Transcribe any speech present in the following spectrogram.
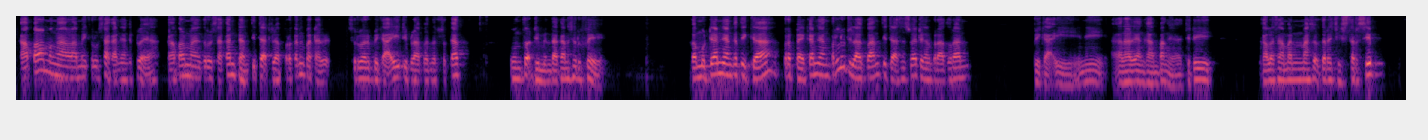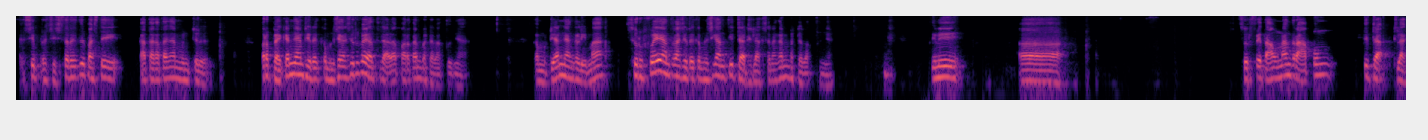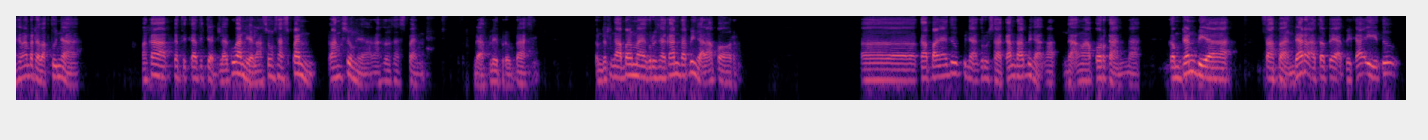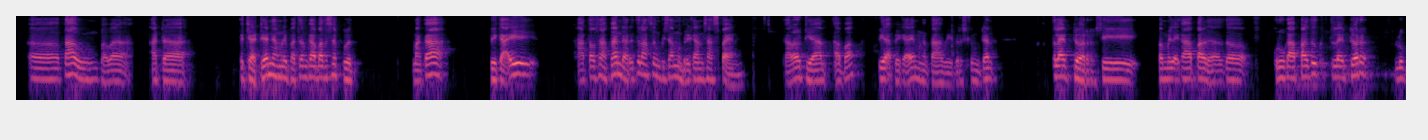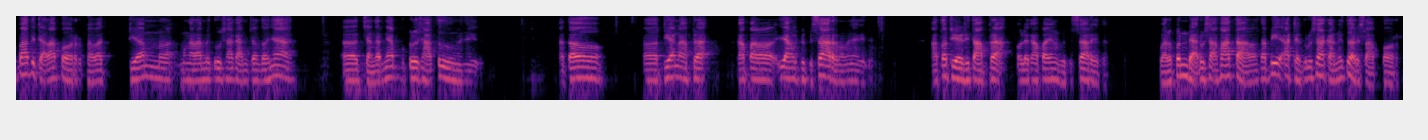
Kapal mengalami kerusakan yang kedua ya. Kapal mengalami kerusakan dan tidak dilaporkan pada survei BKI di pelabuhan terdekat untuk dimintakan survei. Kemudian yang ketiga, perbaikan yang perlu dilakukan tidak sesuai dengan peraturan BKI. Ini hal-hal yang gampang ya. Jadi kalau sampai masuk ke register SIP, SIP register itu pasti kata-katanya muncul. Perbaikan yang direkomendasikan survei tidak dilaporkan pada waktunya. Kemudian yang kelima, survei yang telah direkomendasikan tidak dilaksanakan pada waktunya. Ini uh, survei tahunan terapung tidak dilaksanakan pada waktunya. Maka ketika tidak dilakukan ya langsung suspend, langsung ya, langsung suspend. Nggak boleh beroperasi. Kemudian kapal punya kerusakan tapi nggak lapor. E, kapalnya itu punya kerusakan tapi nggak nggak melaporkan. Nah, kemudian pihak sah bandar atau pihak BKI itu e, tahu bahwa ada kejadian yang melibatkan kapal tersebut. Maka BKI atau sah bandar itu langsung bisa memberikan suspend kalau dia apa pihak BKI mengetahui. Terus kemudian teledor si pemilik kapal atau kru kapal itu teledor lupa tidak lapor bahwa dia mengalami kerusakan. Contohnya eh, jangkarnya pukul satu gitu. Atau eh, dia nabrak kapal yang lebih besar namanya gitu. Atau dia ditabrak oleh kapal yang lebih besar gitu. Walaupun tidak rusak fatal, tapi ada kerusakan itu harus lapor.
